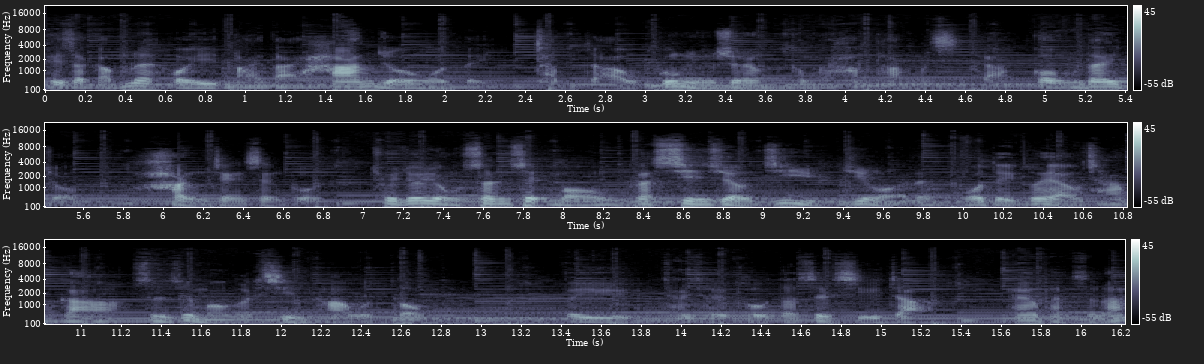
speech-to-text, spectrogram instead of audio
其實咁咧可以大大慳咗我哋尋找供應商同埋洽談嘅時間，降低咗行政成本。除咗用信息網嘅線上資源之外咧，我哋都有參加信息網嘅線下活動，譬如齊齊葡特色小集、Helpers 啦，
